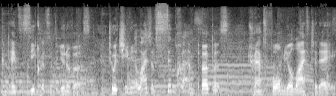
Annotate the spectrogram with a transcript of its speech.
contains the secrets of the universe. To achieving a life of simcha and purpose, transform your life today.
